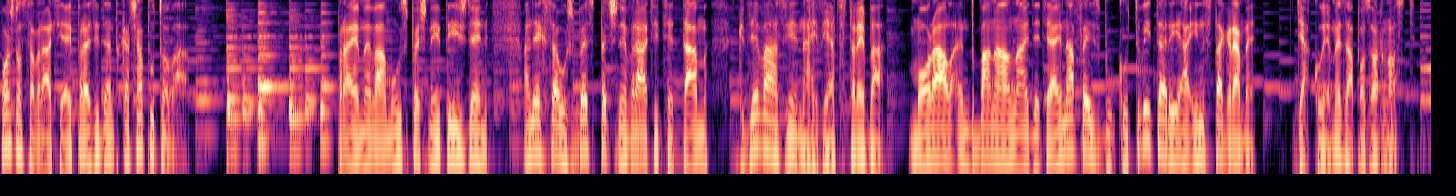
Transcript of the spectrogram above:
Možno sa vráti aj prezidentka Čaputová. Prajeme vám úspešný týždeň a nech sa už bezpečne vrátite tam, kde vás je najviac treba. Morál and Banál nájdete aj na Facebooku, Twitteri a Instagrame. Ďakujeme za pozornosť.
